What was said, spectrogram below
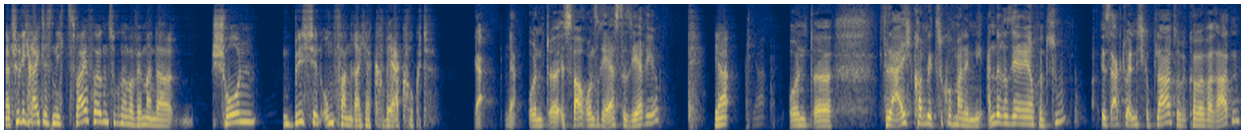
Natürlich reicht es nicht, zwei Folgen zu gucken, aber wenn man da schon ein bisschen umfangreicher quer guckt. Ja, ja. Und äh, es war auch unsere erste Serie. Ja. Und äh, vielleicht kommt in Zukunft mal eine andere Serie noch hinzu. Ist aktuell nicht geplant, so können wir verraten.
